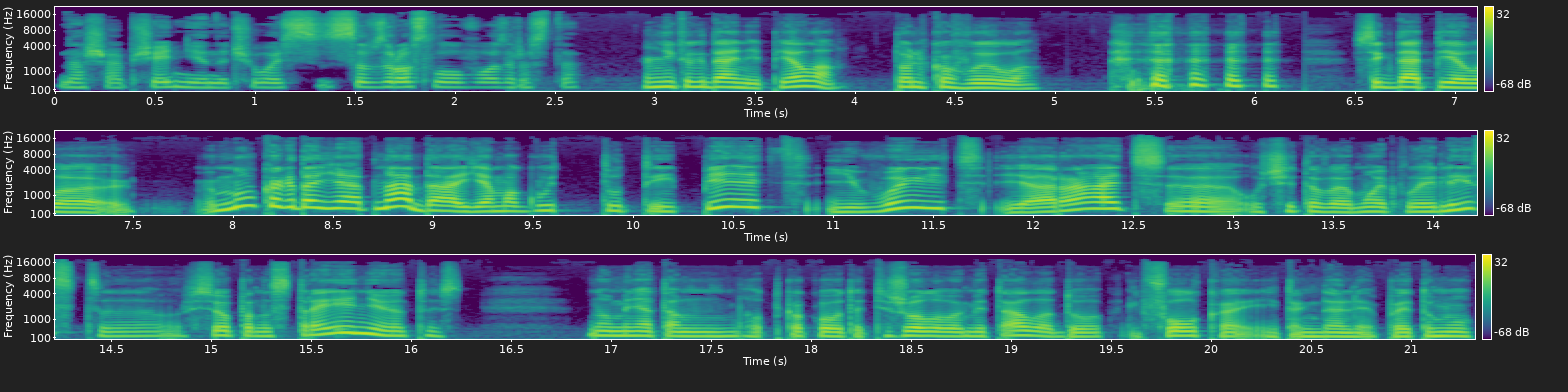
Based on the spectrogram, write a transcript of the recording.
Наше общение началось со взрослого возраста. Никогда не пела, только выла. Всегда пела ну, когда я одна, да, я могу тут и петь, и выть, и орать, э, учитывая мой плейлист, э, все по настроению. То есть но у меня там вот какого-то тяжелого металла до фолка и так далее. Поэтому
